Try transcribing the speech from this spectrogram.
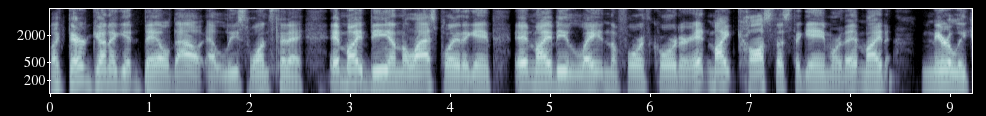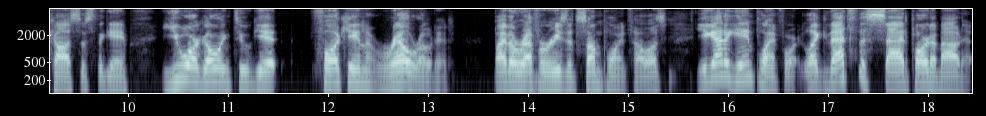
Like they're gonna get bailed out at least once today. It might be on the last play of the game. It might be late in the fourth quarter. It might cost us the game, or it might nearly cost us the game. You are going to get fucking railroaded by the referees at some point, fellas. You got a game plan for it. Like that's the sad part about it.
